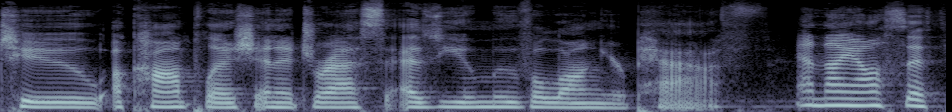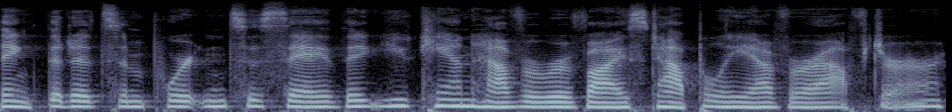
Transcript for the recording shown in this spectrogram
to accomplish and address as you move along your path. And I also think that it's important to say that you can have a revised happily ever after.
